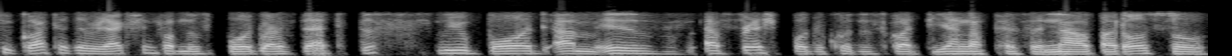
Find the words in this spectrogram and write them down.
we got as a reaction from this board was that this new board um, is a fresh board because it's got younger personnel, but also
